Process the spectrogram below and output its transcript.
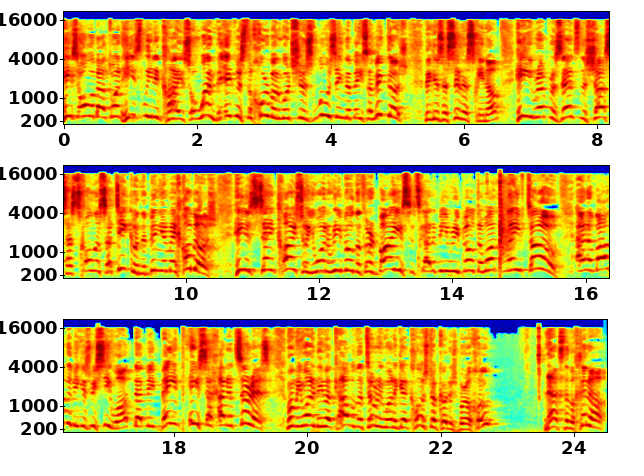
He's all about what he's leading Klai. So when the Igvis the Churban, which is losing the base of Mikdash because of sin China, he represents the Shas Hascholas Hatikun, the Binyan Mechodosh. He is saying Klai. So you want to rebuild the third bias? It's got to be rebuilt on what Leif Tov and about it, because we see what that be Bain Pesach Aretzeres when we want to be Makabel the Torah, we want to get close to Kodesh Baruch Hu. That's the bechina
